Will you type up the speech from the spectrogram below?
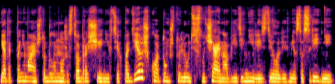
Я так понимаю, что было множество обращений в техподдержку о том, что люди случайно объединили и сделали вместо средней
